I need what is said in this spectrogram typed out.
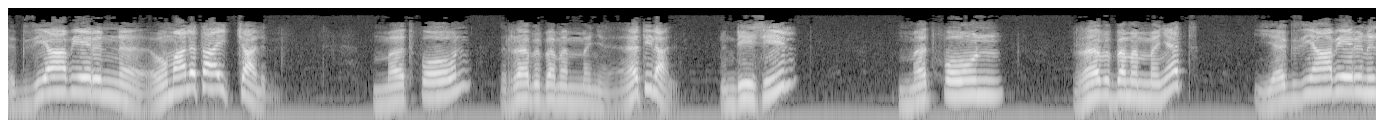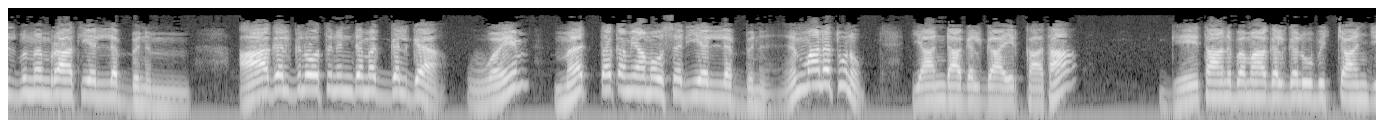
እግዚአብሔርን ማለት አይቻልም። መጥፎውን ረብ በመመኘት ይላል። እንዲህ ሲል መጥፎውን ረብ በመመኘት የእግዚአብሔርን ሕዝብ መምራት የለብንም። አገልግሎትን እንደ መገልገያ ወይም መጠቀሚያ መውሰድ የለብንም ማለቱ ነው። የአንድ አገልጋይ እርካታ ጌታን በማገልገሉ ብቻ እንጂ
